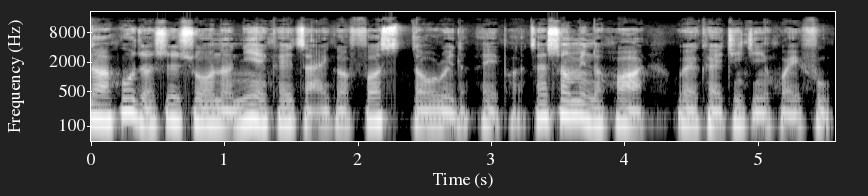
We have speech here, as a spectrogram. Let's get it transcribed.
那或者是说呢，你也可以载一个 First Story 的 App，在上面的话，我也可以进行回复。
